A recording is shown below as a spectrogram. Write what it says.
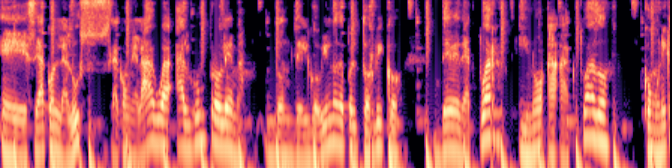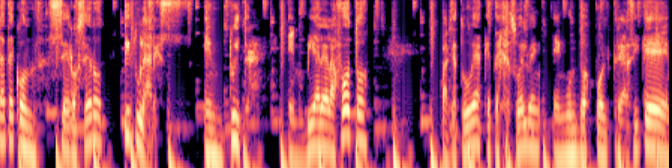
eh, sea con la luz, sea con el agua, algún problema donde el gobierno de Puerto Rico debe de actuar y no ha actuado, comunícate con 00 titulares en Twitter. Envíale la foto para que tú veas que te resuelven en un 2x3. Así que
